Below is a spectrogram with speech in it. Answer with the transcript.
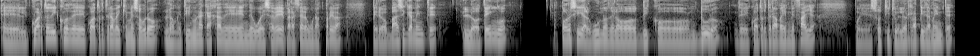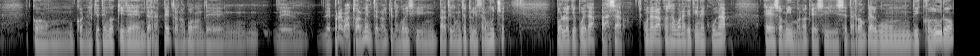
El cuarto disco de 4 terabytes que me sobró lo metí en una caja de, USB para hacer algunas pruebas, pero básicamente lo tengo por si alguno de los discos duros de 4 terabytes me falla, pues sustituirlo rápidamente con, el que tengo aquí de, respeto, ¿no? de, de, prueba actualmente, ¿no? el que tengo ahí sin prácticamente utilizar mucho por lo que pueda pasar. Una de las cosas buenas que tiene QNAP es eso mismo, ¿no? Que si se te rompe algún disco duro,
